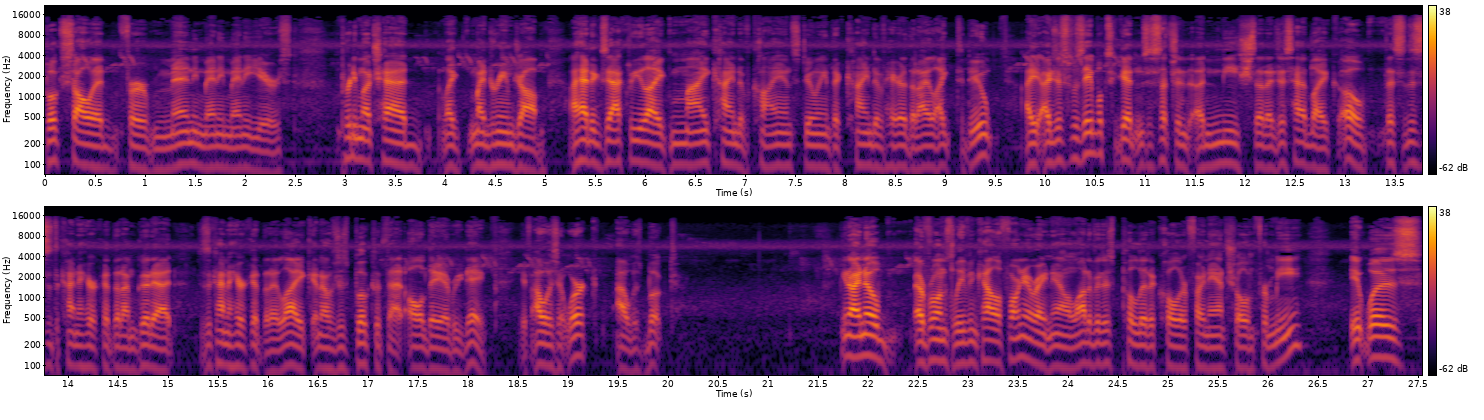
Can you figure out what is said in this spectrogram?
booked solid for many, many, many years. Pretty much had like my dream job. I had exactly like my kind of clients doing the kind of hair that I like to do. I, I just was able to get into such a, a, niche that I just had like, oh, this, this is the kind of haircut that I'm good at. This is the kind of haircut that I like. And I was just booked with that all day, every day. If I was at work, I was booked. You know, I know everyone's leaving California right now. A lot of it is political or financial. And for me, it was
